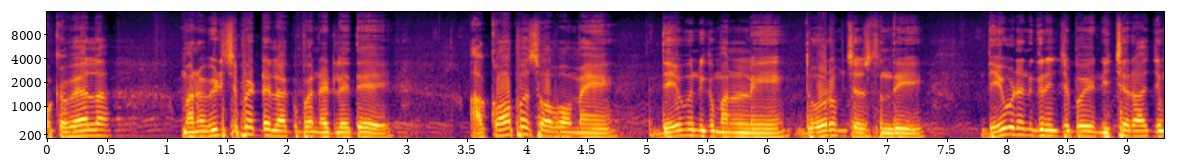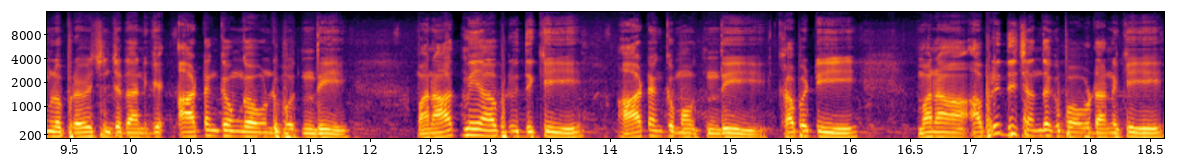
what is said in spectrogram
ఒకవేళ మనం విడిచిపెట్టలేకపోయినట్లయితే ఆ కోప స్వభావమే దేవునికి మనల్ని దూరం చేస్తుంది. దేవుడు అనుగ్రహించబోయే నిత్యరాజ్యంలో ప్రవేశించడానికి ఆటంకంగా ఉండిపోతుంది. మన ఆత్మీయ అభివృద్ధికి ఆటంకం అవుతుంది కాబట్టి మన అభివృద్ధి చెందకపోవడానికి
